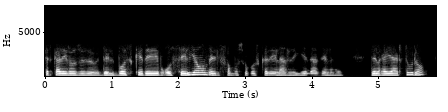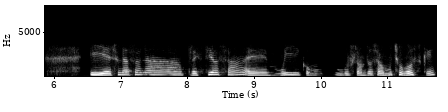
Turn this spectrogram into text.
cerca de los, del bosque de Brocelion, del famoso bosque de las leyendas del, del rey Arturo. Y es una zona preciosa, eh, muy, muy frondosa, mucho bosque.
